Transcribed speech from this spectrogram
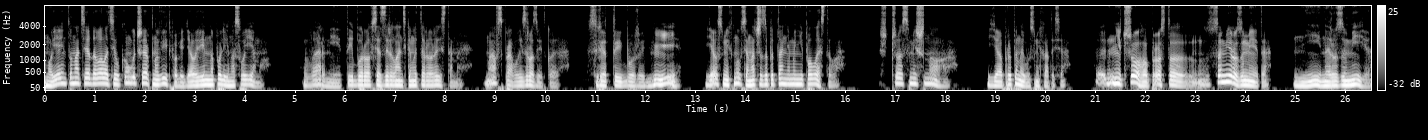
Моя інтонація давала цілком вичерпну відповідь, але він наполіг на своєму. В армії ти боровся з ірландськими терористами, мав справу із розвідкою. Святий Боже, ні. Я усміхнувся, наче запитання мені полестило. Що смішного? Я припинив усміхатися. «Е, нічого, просто самі розумієте. Ні, не розумію.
